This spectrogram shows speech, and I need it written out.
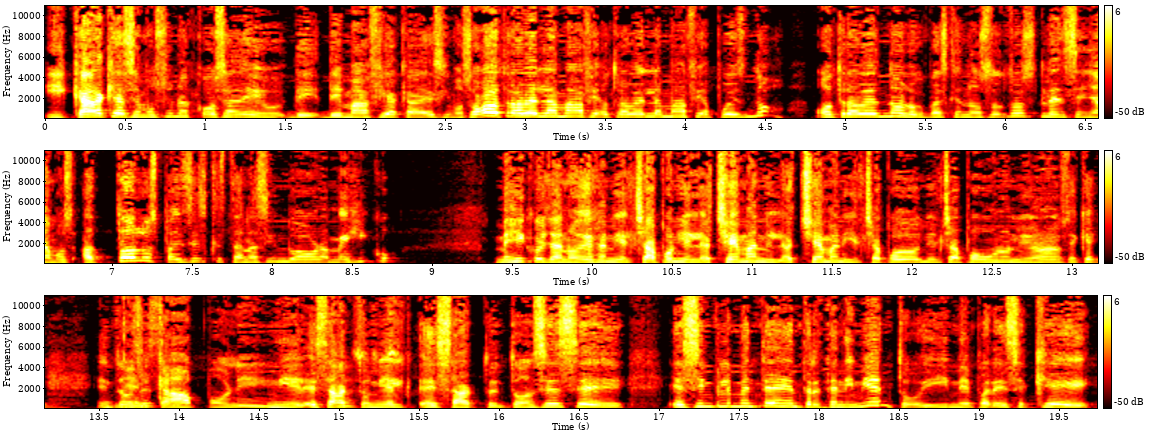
y cada que hacemos una cosa de, de- de mafia, acá decimos, otra vez la mafia, otra vez la mafia. Pues no, otra vez no. Lo que pasa es que nosotros le enseñamos a todos los países que están haciendo ahora México. México ya no deja ni el Chapo, ni la Chema, ni la Chema, ni el Chapo 2, ni el Chapo 1, ni no, no sé qué. Entonces, ni el capo, ni... ni el- exacto, ni el, exacto. Entonces, eh, es simplemente entretenimiento y me parece que...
